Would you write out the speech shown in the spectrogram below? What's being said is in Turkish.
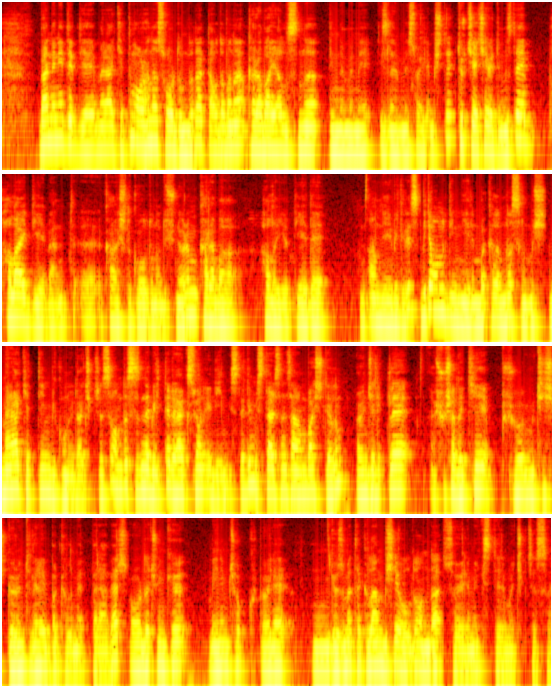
Ben de nedir diye merak ettim. Orhan'a sorduğumda da hatta o da bana Karabağ Yalısı'nı dinlememi, izlememi söylemişti. Türkçe'ye çevirdiğimizde halay diye ben e, karşılık olduğunu düşünüyorum. Karabağ halayı diye de anlayabiliriz. Bir de onu dinleyelim bakalım nasılmış. Merak ettiğim bir konuydu açıkçası. Onu da sizinle birlikte reaksiyon edeyim istedim. İsterseniz hemen başlayalım. Öncelikle Şuşa'daki şu müthiş görüntülere bir bakalım hep beraber. Orada çünkü benim çok böyle gözüme takılan bir şey oldu. Onu da söylemek isterim açıkçası.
